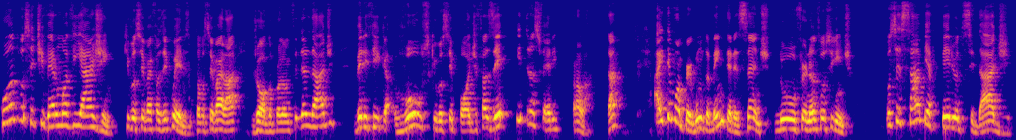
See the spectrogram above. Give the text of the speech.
quando você tiver uma viagem que você vai fazer com eles. Então você vai lá, joga o programa de fidelidade, verifica voos que você pode fazer e transfere para lá, tá? Aí teve uma pergunta bem interessante do Fernando, foi o seguinte: você sabe a periodicidade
